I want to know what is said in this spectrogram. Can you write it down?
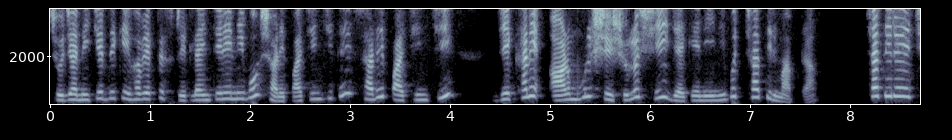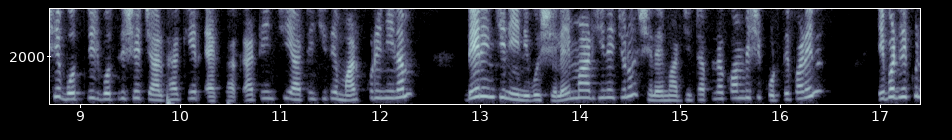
সোজা নিচের দিকে এভাবে একটা স্ট্রেট লাইন টেনে নিব, সাড়ে পাঁচ ইঞ্চিতে। সাড়ে পাঁচ ইঞ্চি যেখানে আর্মহোল শেষ হলো, সেই জায়গায় নিয়ে নিব ছাতির মাপটা। ছাতি রয়েছে বত্রিশ, বত্রিশের চার ভাগের এক ভাগ। আট ইঞ্চি, আট ইঞ্চিতে মার্ক করে নিলাম। দেড় ইঞ্চি নিয়ে নিব সেলাই মার্জিনের জন্য। সেলাই মার্জিনটা আপনারা কম বেশি করতে পারেন। এবার দেখুন,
